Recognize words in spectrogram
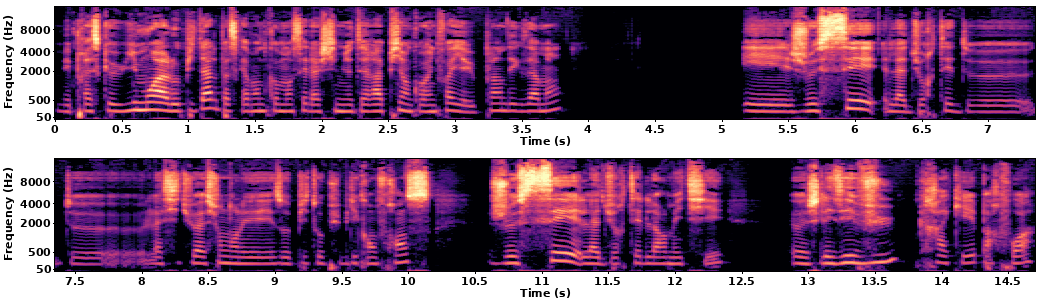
mes presque huit mois à l'hôpital, parce qu'avant de commencer la chimiothérapie, encore une fois, il y a eu plein d'examens. Et je sais la dureté de, de la situation dans les hôpitaux publics en France. Je sais la dureté de leur métier. Je les ai vus craquer parfois,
